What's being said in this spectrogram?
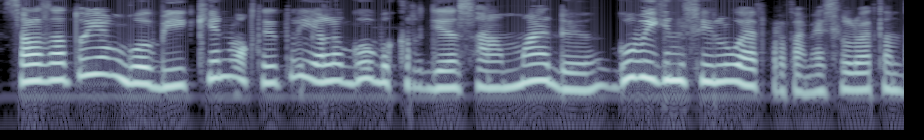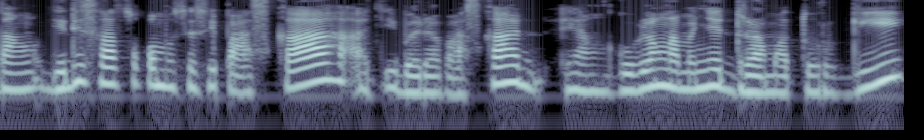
salah satu yang gue bikin waktu itu ialah gue bekerja sama deh gue bikin siluet pertama siluet tentang jadi satu komposisi pasca ibadah pasca yang gue bilang namanya dramaturgi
